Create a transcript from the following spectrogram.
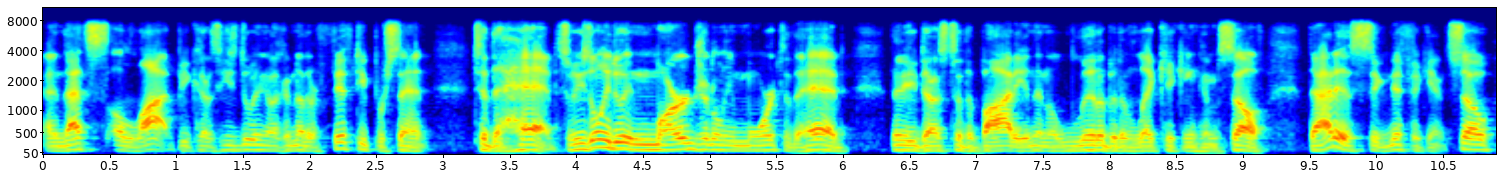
And that's a lot because he's doing like another 50% to the head. So he's only doing marginally more to the head than he does to the body, and then a little bit of leg kicking himself. That is significant. So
